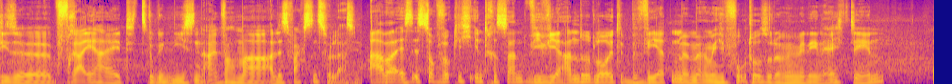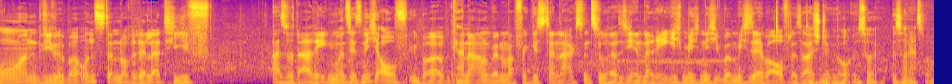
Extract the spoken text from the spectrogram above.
diese Freiheit zu genießen, einfach mal alles wachsen zu lassen. Aber es ist doch wirklich interessant, wie wir andere Leute bewerten, wenn wir irgendwelche Fotos oder wenn wir den echt sehen. Und wie wir bei uns dann doch relativ. Also da regen wir uns jetzt nicht auf über, keine Ahnung, wenn du mal vergisst, deine Achseln zu rasieren, da rege ich mich nicht über mich selber auf. Da sage ich, ja, ist halt, ist halt so.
